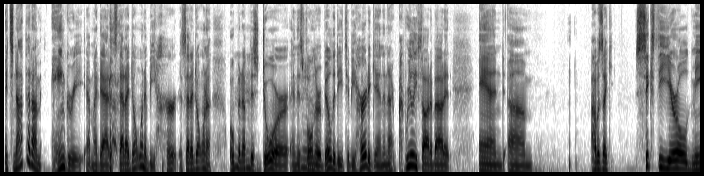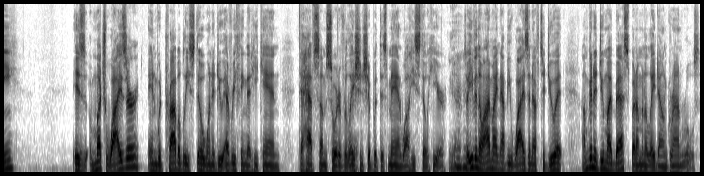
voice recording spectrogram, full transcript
It's not that I'm angry at my dad. It's that I don't want to be hurt. It's that I don't want to open up this door and this Yeah. vulnerability to be hurt again. And I, I really thought about it. And um, I was like, 60 year old me is much wiser and would probably still want to do everything that he can to have some sort of relationship with this man while he's still here. Yeah. So even though I might not be wise enough to do it, I'm gonna do my best, but I'm gonna lay down ground rules.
